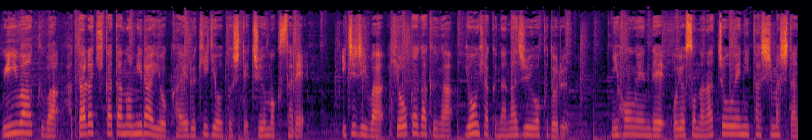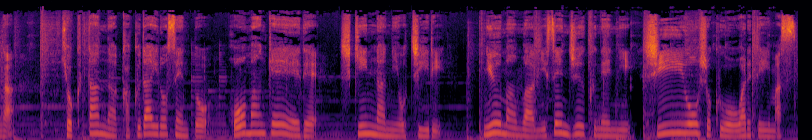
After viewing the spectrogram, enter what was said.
WeWork は働き方の未来を変える企業として注目され一時は評価額が470億ドル日本円でおよそ7兆円に達しましたが極端な拡大路線と放慢経営で資金難に陥りニューマンは2019年に CEO 職を追われています。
